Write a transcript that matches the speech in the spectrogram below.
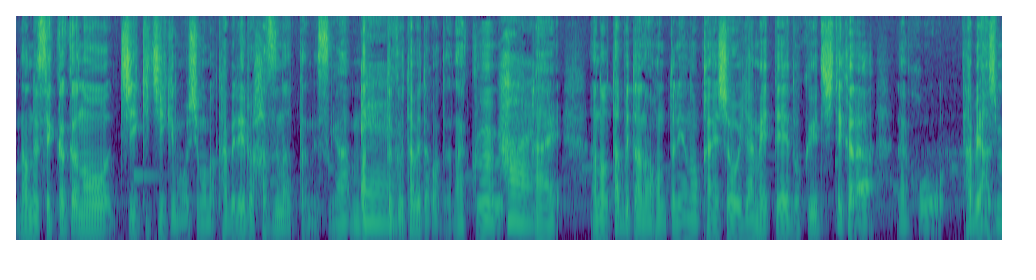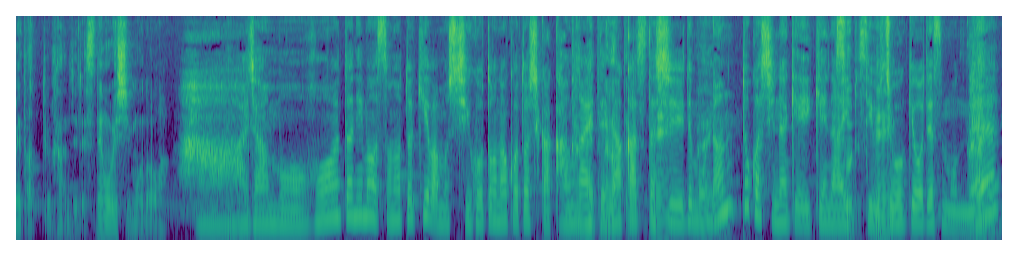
なのでせっかくあの地域地域の美味しいものを食べれるはずだったんですが全く食べたことはなく、えー、はい、あの食べたのは本当にあの会社を辞めて独立してからなんかこう食べ始めたっていう感じですね美味しいものを。はあ、うん、じゃあもう本当にもうその時はもう仕事のことしか考えてなかったし、ね、でもなんとかしなきゃいけないっていう状況ですもんね。ねはい、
